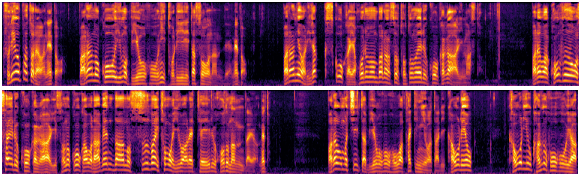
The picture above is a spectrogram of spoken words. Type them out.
クレオパトラはね、と、バラの香油も美容法に取り入れたそうなんだよね、と。バラにはリラックス効果やホルモンバランスを整える効果がありますと。バラは興奮を抑える効果があり、その効果はラベンダーの数倍とも言われているほどなんだよねと。バラを用いた美容方法は多岐にわたり、香りを、香りを嗅ぐ方法や、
